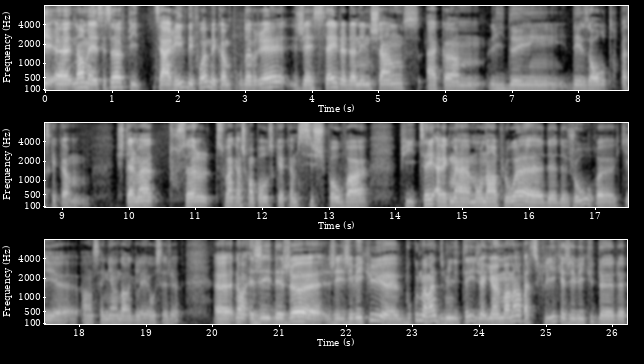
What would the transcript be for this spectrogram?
euh, non, mais c'est ça. Puis ça arrive des fois, mais comme pour de vrai, j'essaie de donner une chance à comme l'idée des autres parce que comme je suis tellement tout seul souvent quand je compose que comme si je suis pas ouvert. Puis tu sais, avec ma, mon emploi euh, de, de jour euh, qui est euh, enseignant d'anglais au cégep. non, j'ai déjà j'ai vécu beaucoup de moments d'humilité. Il y a un moment en particulier que j'ai vécu de, de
